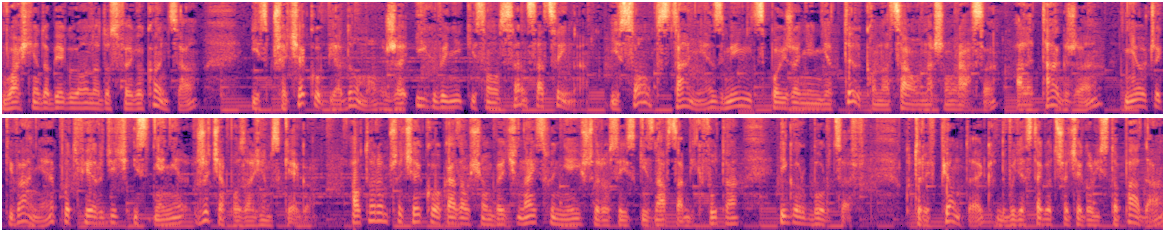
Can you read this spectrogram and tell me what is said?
Właśnie dobiegły one do swojego końca i z przecieków wiadomo, że ich wyniki są sensacyjne i są w stanie zmienić spojrzenie nie tylko na całą naszą rasę, ale także nieoczekiwanie potwierdzić istnienie życia pozaziemskiego. Autorem przecieku okazał się być najsłynniejszy rosyjski znawca Bigfoota Igor Burcew, który w piątek, 23 listopada,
